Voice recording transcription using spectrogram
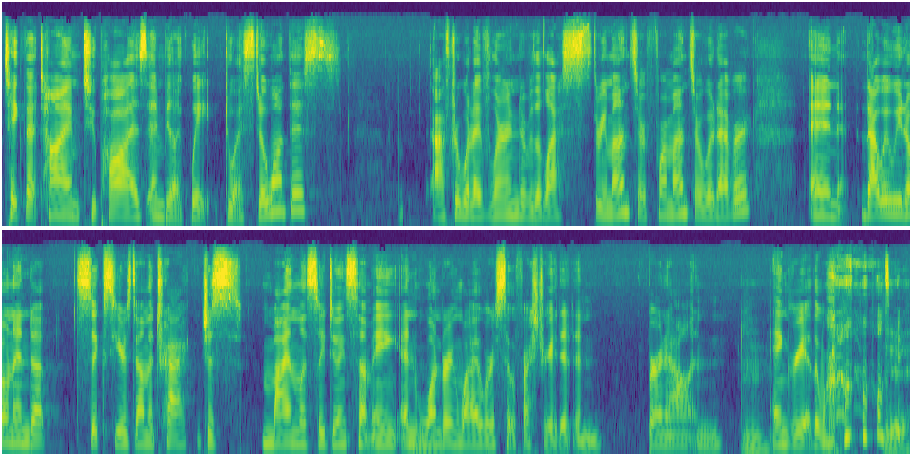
take that time to pause and be like, wait, do I still want this? after what I've learned over the last three months or four months or whatever. And that way we don't end up six years down the track just mindlessly doing something and wondering why we're so frustrated and burnout and angry at the world. yeah.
